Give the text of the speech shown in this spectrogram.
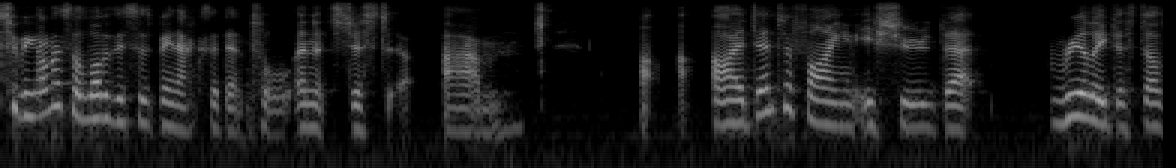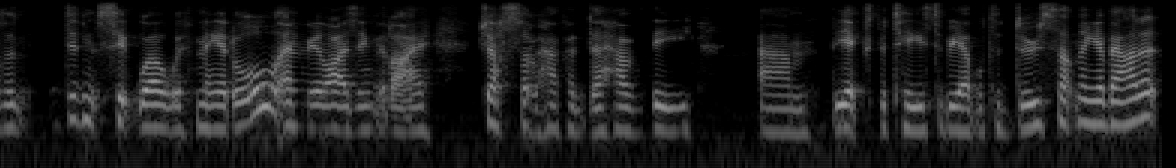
to be honest, a lot of this has been accidental and it's just um, identifying an issue that really just doesn't didn't sit well with me at all and realizing that I just so happened to have the um, the expertise to be able to do something about it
